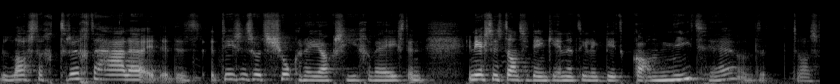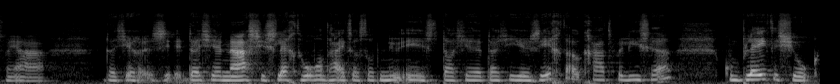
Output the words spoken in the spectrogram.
lastig terug te halen. Het, is een soort shockreactie geweest. En in eerste instantie denk je natuurlijk, dit kan niet. Hè? Want het was van ja dat je, dat je naast je slechthorendheid zoals dat nu is, dat je, dat je je zicht ook gaat verliezen. Complete shock.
